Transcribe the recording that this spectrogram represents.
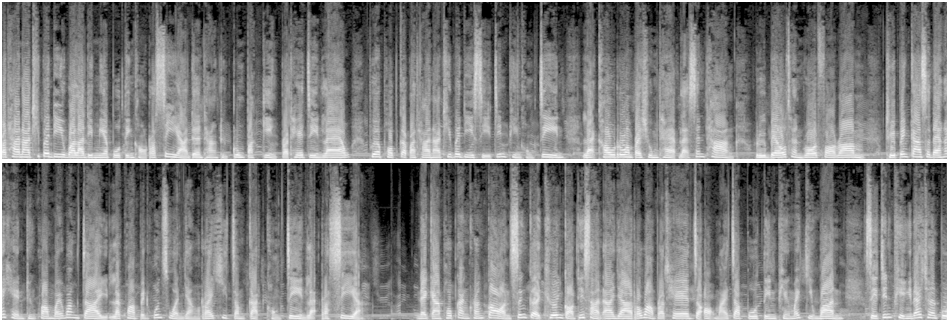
ประธานาธิบดีวลาดิเมียร์ปูตินของรัสเซียเดินทางถึงกรุงปักกิ่งประเทศจีนแล้ว เพื่อพบกับประธานาธิบดีสีจิ้นผิงของจีน และเข้าร่วมประชุมแถบและเส้นทาง หรือ Belt and Road Forum ถือเป็นการแสดงให้เห็นถึงความไว้วางใจ และความเป็นหุ้นส่วนอย่างไร้ขีดจำกัดของจีนและรัสเซีย ในการพบกันครั้งก่อน ซึ่งเกิดขึ้นก่อนที่ศาลอาญาระหว่างประเทศจะออกหมายจับปูตินเพียงไม่กี่วัน สีจิ้นผิงได้เชิญปู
